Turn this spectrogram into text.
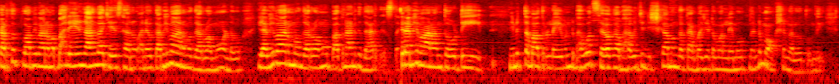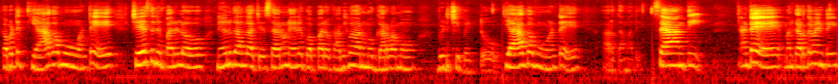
కర్తృత్వాభిమానం అబ్బా నేను గాంగా చేశాను అనే ఒక అభిమానము గర్వము ఉండవు. ఈ అభిమానము గర్వము పతనానికి దారితీస్తాయి. నిరభిమానంతో నిమిత్త మాత్రులై ఉండి భగవత్ సేవగా భావించి నిష్కామంగా కర్మ చేయడం వల్ల ఏమవుతుందంటే మోక్షం కలుగుతుంది. కాబట్టి త్యాగము అంటే చేసిన పనిలో నేను గంగా చేశాను నేనే గొప్ప ఒక అభిమానము గర్వము విడిచిపెట్టు. త్యాగము అంటే అర్థం అది. శాంతి అంటే మనకు అర్థం ఏంటి?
